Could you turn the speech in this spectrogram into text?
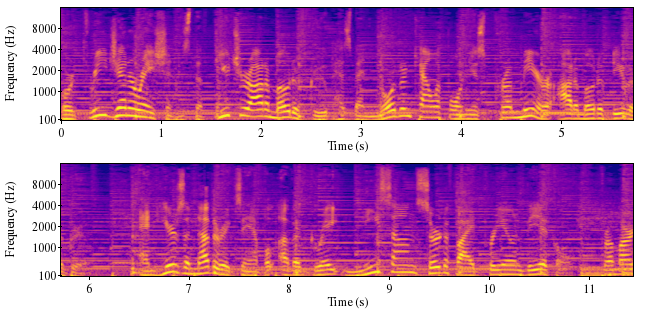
For three generations, the Future Automotive Group has been Northern California's premier automotive dealer group. And here's another example of a great Nissan certified pre owned vehicle from our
